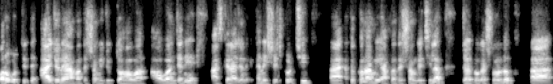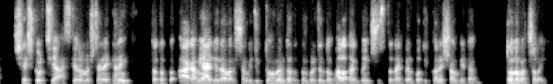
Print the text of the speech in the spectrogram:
পরবর্তীতে আয়োজনে আমাদের সঙ্গে যুক্ত হওয়ার আহ্বান জানিয়ে আজকের আয়োজন এখানে শেষ করছি। এতক্ষণ আমি আপনাদের সঙ্গে ছিলাম জয়প্রকাশ মন্ডল। শেষ করছি আজকের অনুষ্ঠান এখানেই। ততক্ষণ আগামী আয়োজনে আমাদের সঙ্গে যুক্ত হবেন। ততক্ষণ পর্যন্ত ভালো থাকবেন, সুস্থ থাকবেন, প্রতিক্ষণের সঙ্গে থাকবেন। ধন্যবাদ সবাইকে।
